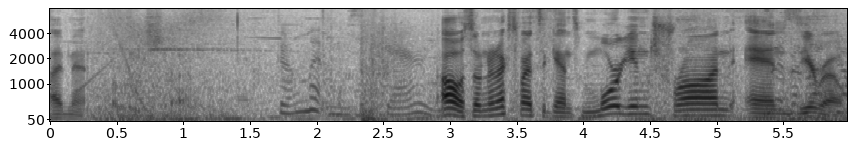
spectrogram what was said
I meant Felicia. Don't let me scare you. Oh, so the next fight's against Morrigan, Tron, and Zero.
